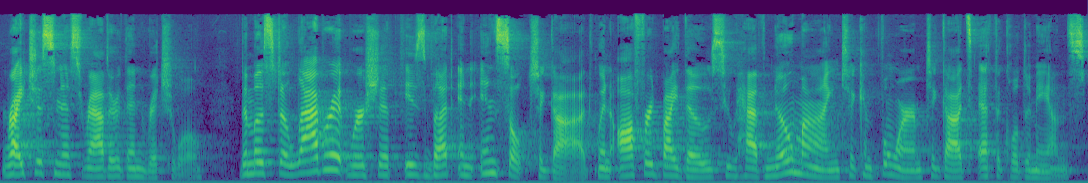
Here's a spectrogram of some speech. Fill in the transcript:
righteousness rather than ritual. The most elaborate worship is but an insult to God when offered by those who have no mind to conform to God's ethical demands.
